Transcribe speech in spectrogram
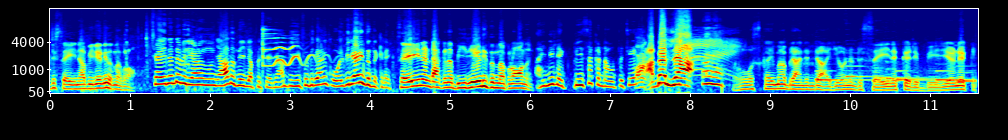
ഇത് സൈന ബിരിയാണി തിന്നക്കണോ? ചൈനന്റെ ബിരിയാണി ഒന്നും ഞാൻ തിന്നില്ല പച്ചേ ഞാൻ ബീഫ് ബിരിയാണി കോഴി ബിരിയാണി തിന്നിക്കണേ. സൈന ഉണ്ടാക്കുന്ന ബിരിയാണി തിന്നക്കണോന്ന്? അതിന് ലെഗ് പീസ് ഒക്കെ ഉണ്ടാവും പച്ചേ അതല്ല. റോസ് കൈമ ബ്രാൻഡിന്റെ അരിയോണ്ട് സൈനക്ക് ഒരു ബിരിയാണി ഒക്കെ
